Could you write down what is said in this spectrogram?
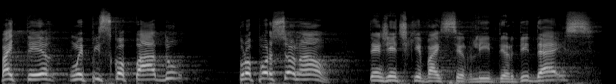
vai ter um episcopado proporcional. Tem gente que vai ser líder de dez,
